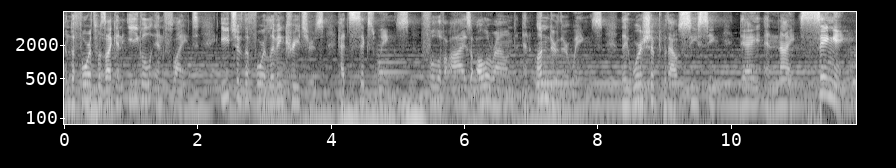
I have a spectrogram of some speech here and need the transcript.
and the fourth was like an eagle in flight. Each of the four living creatures had six wings, full of eyes all around and under their wings. They worshiped without ceasing day and night, singing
